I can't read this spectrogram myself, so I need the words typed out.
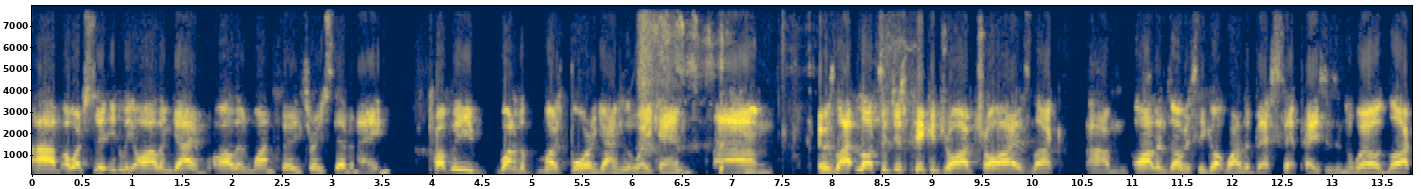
Um, I watched the Italy Ireland game. Ireland won 33-17. Probably one of the most boring games of the weekend. Um, it was like lots of just pick and drive tries. Like um, Ireland's obviously got one of the best set pieces in the world. Like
